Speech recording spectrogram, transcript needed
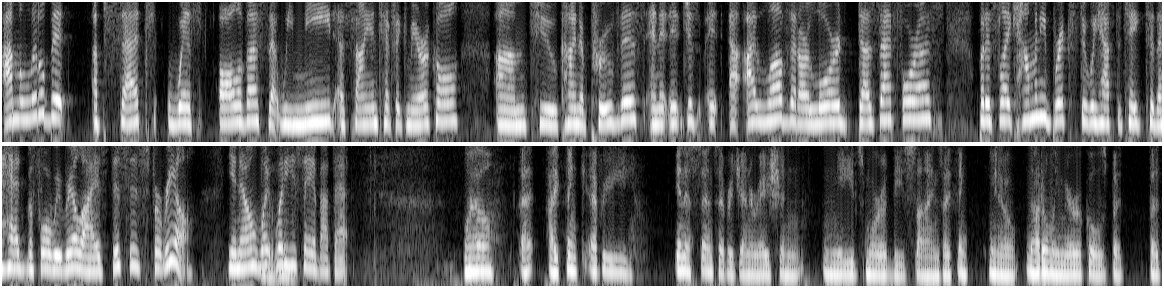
I'm a little bit upset with all of us that we need a scientific miracle um, to kind of prove this. And it, it just, it, I love that our Lord does that for us. But it's like, how many bricks do we have to take to the head before we realize this is for real? You know, what, mm-hmm. what do you say about that? Well, I, I think every, in a sense, every generation needs more of these signs. I think, you know, not only miracles, but but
